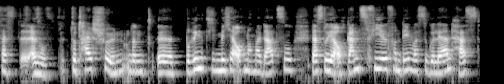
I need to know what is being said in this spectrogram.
Das, also total schön und dann äh, bringt mich ja auch nochmal dazu, dass du ja auch ganz viel von dem, was du gelernt hast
